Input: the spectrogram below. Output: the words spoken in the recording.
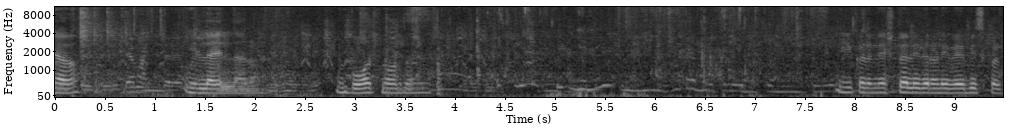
ಯಾವ ಇಲ್ಲ ಇಲ್ಲ ಬೋಟ್ ನೋಡ್ದೆ. ಈ ಕಡೆ ನೆಕ್ಸ್ಟಲ್ಲಿ ಇದೆ ನೋಡಿ ಬೇಬೀಸ್ಗಳು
